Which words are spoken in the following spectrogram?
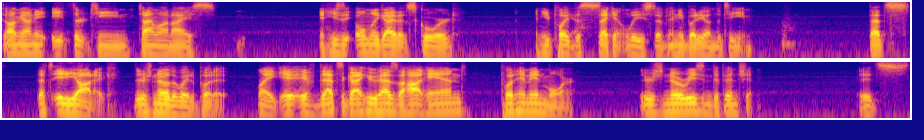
Damiani eight thirteen time on ice, and he's the only guy that scored, and he played the second least of anybody on the team. That's that's idiotic. There's no other way to put it. Like if that's a guy who has the hot hand, put him in more. There's no reason to pinch him. It's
